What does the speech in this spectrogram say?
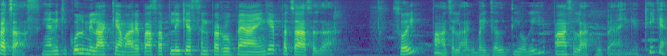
पचास। यानी कि कुल मिला के हमारे पास अप्लीकेशन पर रुपए आएँगे पचास हज़ार। सॉरी पाँच लाख। भाई, गलती हो गई। ये पाँच लाख रुपए आएँगे। ठीक है?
